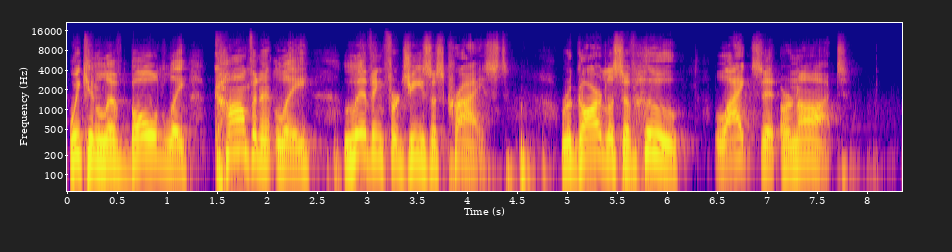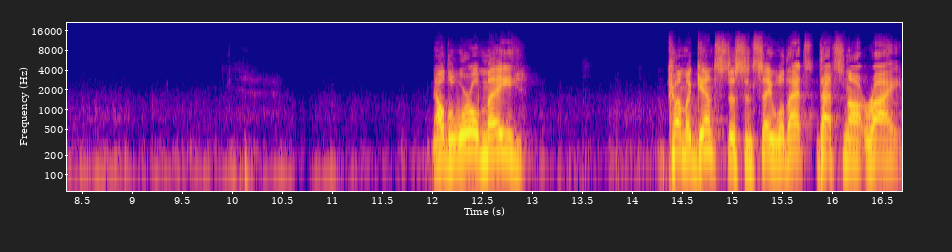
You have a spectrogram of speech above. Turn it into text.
we can live boldly, confidently, living for Jesus Christ, regardless of who likes it or not. Now, the world may come against us and say, well, that's, that's not right.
